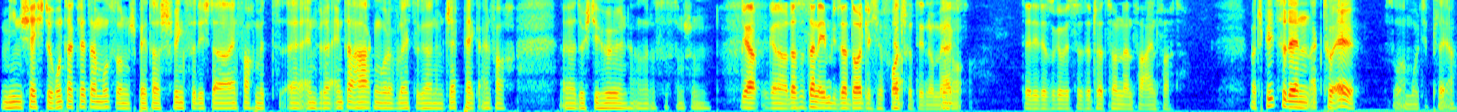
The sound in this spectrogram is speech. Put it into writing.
Minenschächte runterklettern muss und später schwingst du dich da einfach mit äh, entweder Enterhaken oder vielleicht sogar einem Jetpack einfach äh, durch die Höhlen. Also das ist dann schon. Ja, genau. Das ist dann eben dieser deutliche Fortschritt, ja, den du merkst, genau. der dir so gewisse Situationen dann vereinfacht. Was spielst du denn aktuell so am Multiplayer?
